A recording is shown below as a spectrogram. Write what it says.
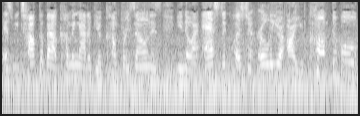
as we talk about coming out of your comfort zone is you know i asked the question earlier are you comfortable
